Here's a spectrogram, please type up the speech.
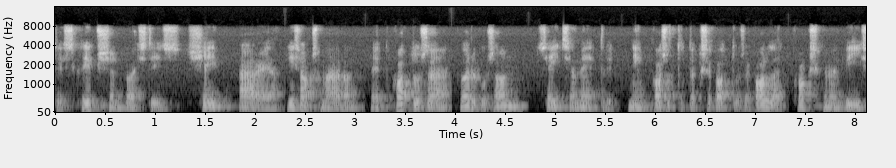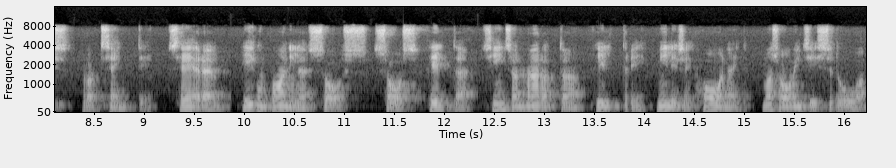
description kastis shape area. lisaks määran, et katuse kõrgus on seitse meetrit ning kasutatakse katusekallet kakskümmend viis protsenti. seejärel liigun baanile source, source filter siin saan määrata filtri, milliseid hooneid ma soovin sisse tuua.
